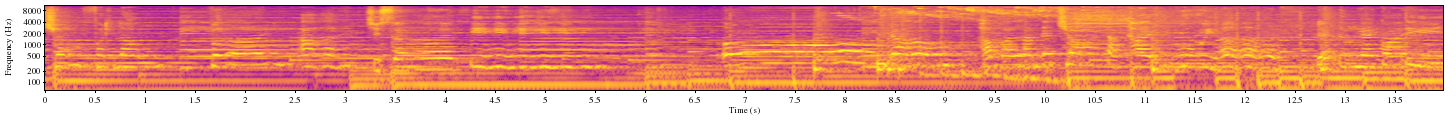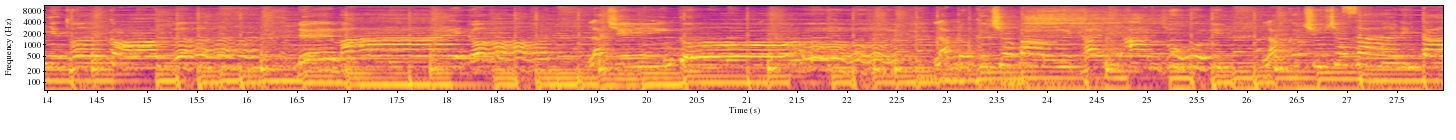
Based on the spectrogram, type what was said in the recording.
chẳng phật lòng với ai, chỉ sợ khi ôm đau. Học và làm để cho ta thấy vui hơn, để từng ngày qua đi như là chính tôi. Làm nụ cười cho bao người thấy an vui. Làm cơn chú cho gia đình ta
